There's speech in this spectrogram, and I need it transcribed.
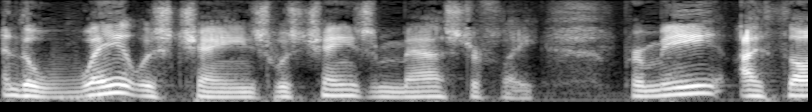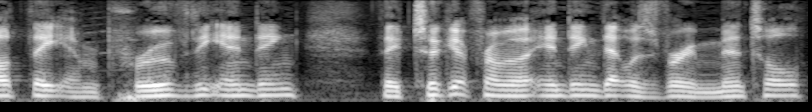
and the way it was changed was changed masterfully. For me, I thought they improved the ending. They took it from an ending that was very mental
